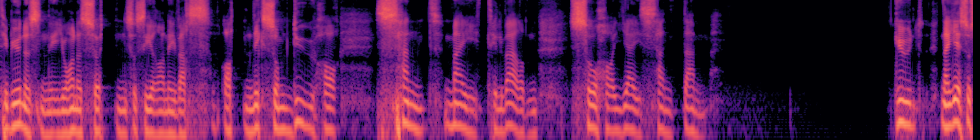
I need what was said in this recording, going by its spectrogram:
til begynnelsen i Johannes 17, så sier han i vers 18.: Liksom du har sendt meg til verden, så har jeg sendt dem. Gud, nei, Jesus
